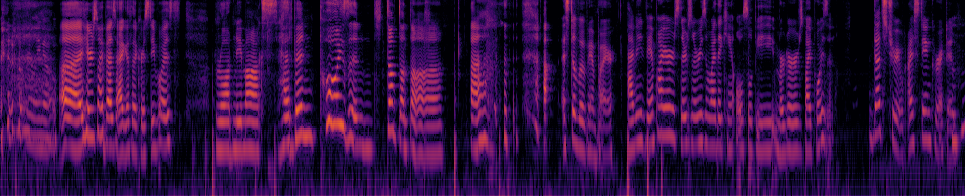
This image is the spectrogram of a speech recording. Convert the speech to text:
don't really know. Uh, here's my best Agatha Christie voice. Rodney Marks had been poisoned. Dun dun dun. Uh, I still vote vampire. I mean, vampires, there's no reason why they can't also be murderers by poison. That's true. I stand corrected. Mm-hmm.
